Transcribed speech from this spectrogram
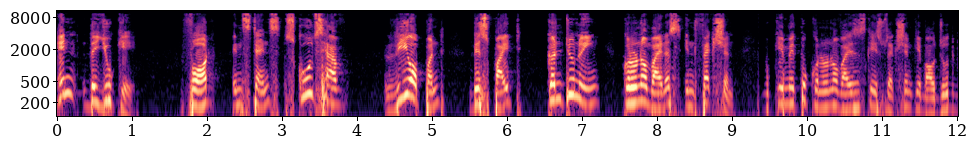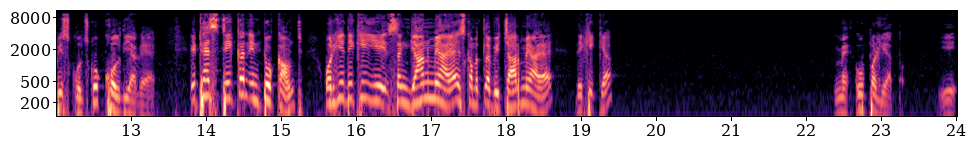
In the UK for schools have reopened despite continuing corona virus infection UK में तो कोरोना वायरस के इन्फेक्शन के बावजूद भी स्कूल्स को खोल दिया गया है। It has taken into account और ये देखिए, ये संज्ञान में आया इसका मतलब विचार में आया है। देखिए क्या? मैं ऊपर लिया तो। ये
